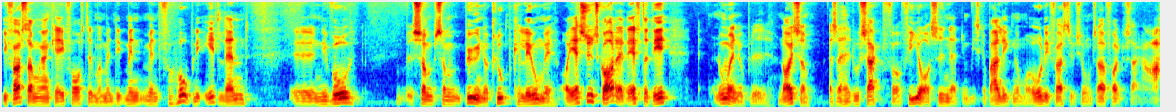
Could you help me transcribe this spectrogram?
I første omgang kan jeg ikke forestille mig, men, det, men, men forhåbentlig et eller andet øh, niveau, som, som byen og klubben kan leve med. Og jeg synes godt, at efter det, nu er man jo blevet nøjsom. Altså havde du sagt for fire år siden, at jamen, vi skal bare ligge nummer 8 i første division, så har folk jo sagt, ah,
